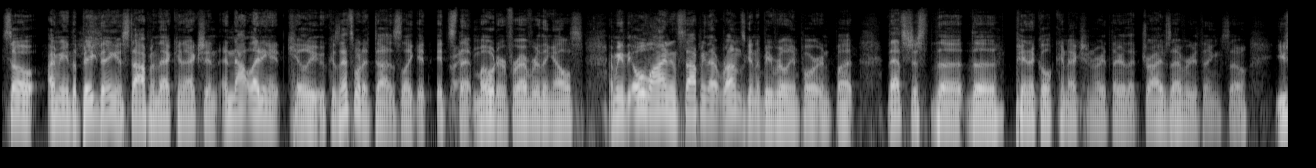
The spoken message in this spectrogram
so I mean the big thing is stopping that connection and not letting it kill you because that's what it does like it it's right. that motor for everything else I mean the O line and stopping that run is going to be really important but that's just the the pinnacle connection right there that drives everything. So you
